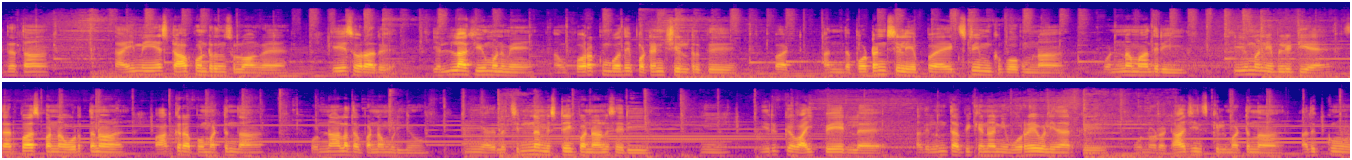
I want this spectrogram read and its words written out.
இதைத்தான் டைமையே ஸ்டாப் பண்ணுறதுன்னு சொல்லுவாங்க. கேஸ் வராரு எல்லா ஹியூமனுமே அவன் பிறக்கும் போதே பொட்டென்ஷியல் இருக்குது பட் அந்த பொட்டென்ஷியல் எப்போ எக்ஸ்ட்ரீமுக்கு போகும்னா ஒன்றை மாதிரி ஹியூமன் எபிலிட்டியை சர்பாஸ் பண்ண ஒருத்தனா பார்க்குறப்போ மட்டும்தான் உன்னால் அதை பண்ண முடியும். நீ அதில் சின்ன மிஸ்டேக் பண்ணாலும் சரி நீ இருக்க வாய்ப்பே இல்லை. அதுலேருந்து தப்பிக்கனா நீ ஒரே வழி தான் இருக்குது உன்னோட டாஜிங் ஸ்கில் மட்டும்தான். அதுக்கும்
